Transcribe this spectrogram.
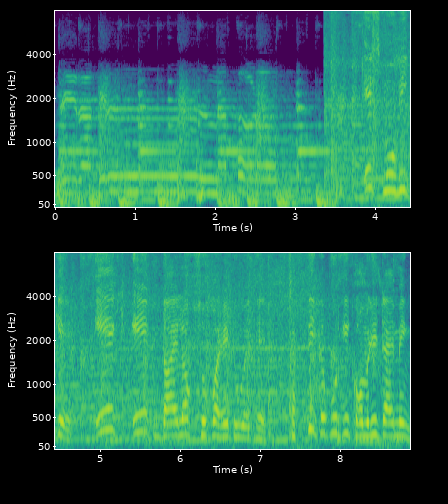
मेरा दिल इस मूवी के एक एक डायलॉग सुपरहिट हुए थे। शक्ति कपूर की कॉमेडी टाइमिंग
